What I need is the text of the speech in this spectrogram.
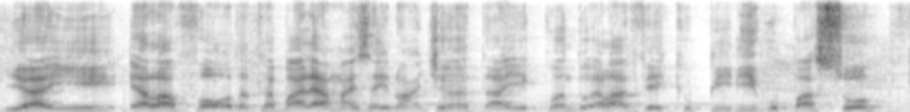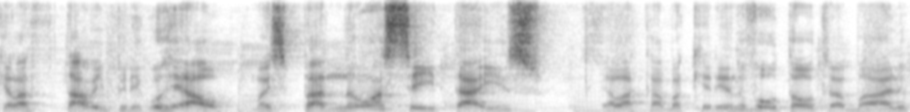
E aí ela volta a trabalhar, mas aí não adianta. Aí quando ela vê que o perigo passou, que ela estava em perigo real, mas para não aceitar isso, ela acaba querendo voltar ao trabalho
